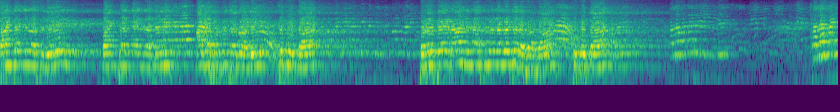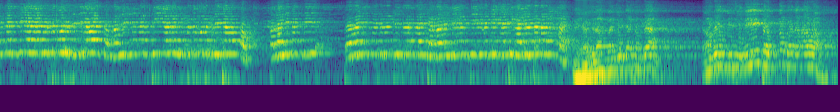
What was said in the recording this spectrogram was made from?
Panjangnya adalah lil. Panjangnya adalah lil. Ada berbaca dua lil. Sebutkan. Perbedaan dan asli dan gajah ada berapa? Sebutkan. Ya jelas lanjutnya sampean. Kami di sini contoh badan apa?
